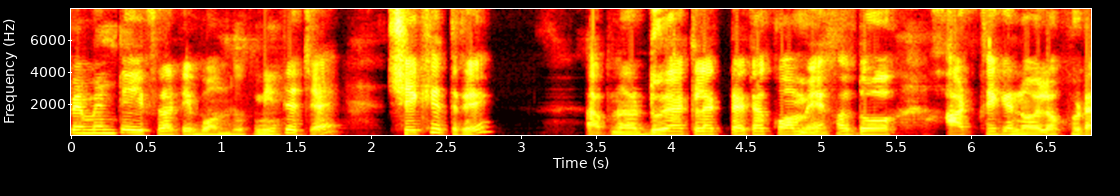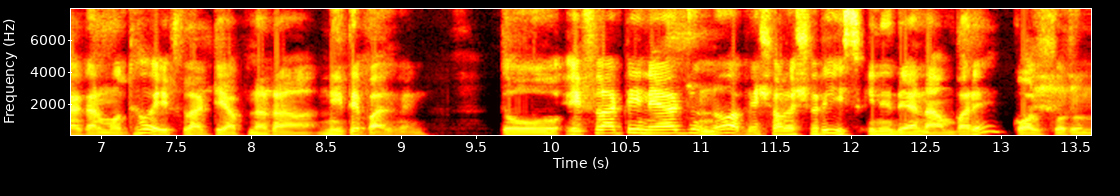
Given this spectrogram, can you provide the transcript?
পেমেন্টে এই ফ্ল্যাটটি বন্ধক নিতে চায়, সেক্ষেত্রে আপনার দু এক লাখ টাকা কমে হয়তো আট থেকে নয় লক্ষ টাকার মধ্যেও এই ফ্ল্যাটটি আপনারা নিতে পারবেন। তো এই ফ্ল্যাটটি নেওয়ার জন্য আপনি সরাসরি স্ক্রিনে দেওয়া নাম্বারে কল করুন।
